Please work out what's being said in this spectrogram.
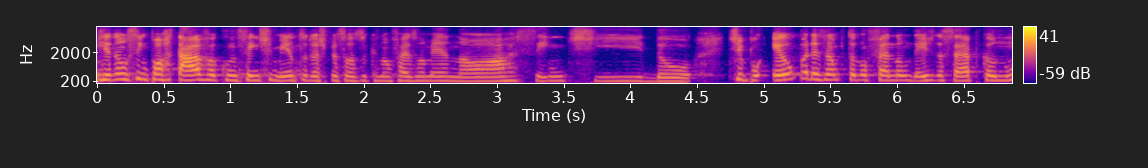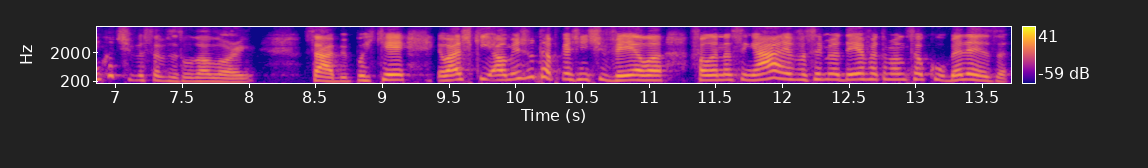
que não se importava com o sentimento das pessoas, o que não faz o menor sentido. Tipo, eu, por exemplo, tô no fandom desde essa época, eu nunca tive essa visão da Lauren, sabe? Porque eu acho que ao mesmo tempo que a gente vê ela falando assim, ah, você me odeia, vai tomar no seu cu, beleza.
